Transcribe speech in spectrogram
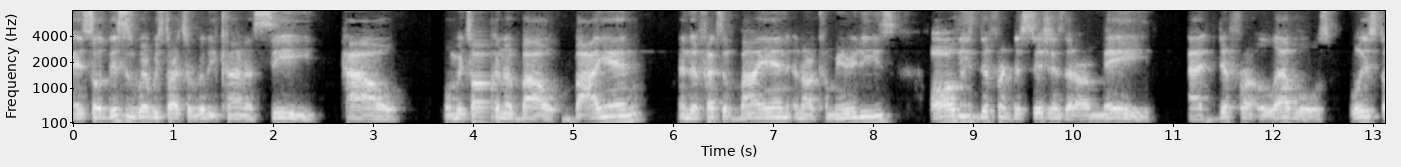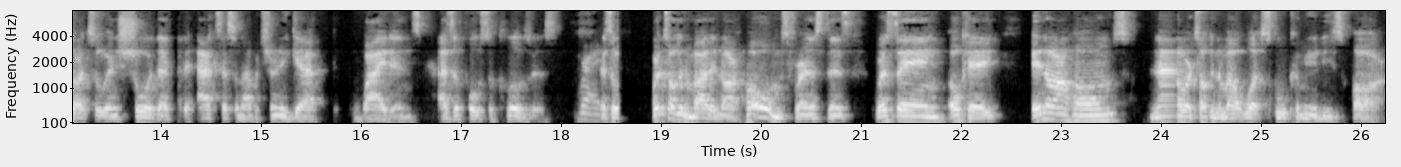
And so this is where we start to really kind of see how, when we're talking about buy-in and the effects of buy-in in our communities, all these different decisions that are made at different levels really start to ensure that the access and opportunity gap widens as opposed to closes. Right. And so we're talking about in our homes, for instance, we're saying, okay, in our homes, now we're talking about what school communities are.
